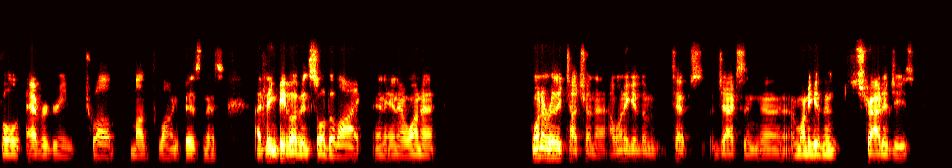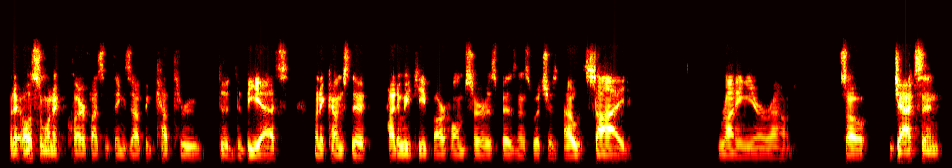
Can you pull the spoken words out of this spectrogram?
full evergreen 12 month long business. I think people have been sold a lie, and and I want to want to really touch on that. I want to give them tips, Jackson. Uh, I want to give them strategies, but I also want to clarify some things up and cut through the the BS when it comes to how do we keep our home service business, which is outside running year round. So, Jackson,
